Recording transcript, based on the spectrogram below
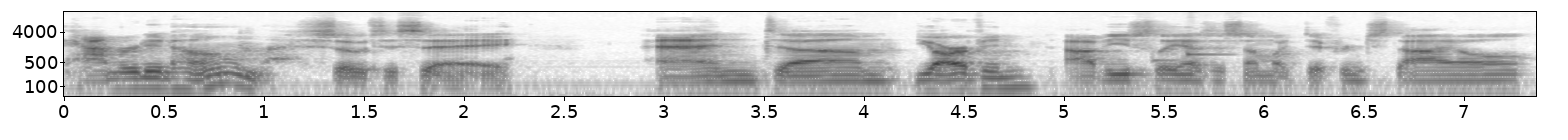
hammered it home, so to say. And um, Yarvin obviously has a somewhat different style,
